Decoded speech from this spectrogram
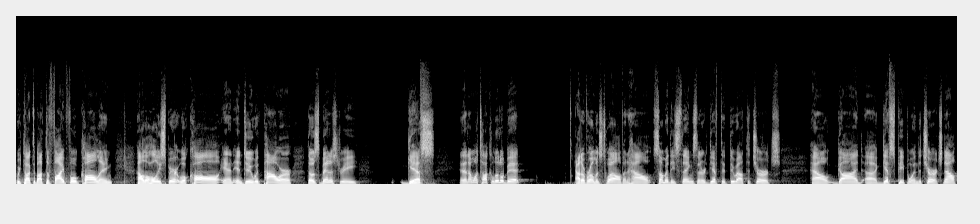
We talked about the fivefold calling, how the Holy Spirit will call and endue with power those ministry gifts. And then I want to talk a little bit out of Romans 12 and how some of these things that are gifted throughout the church, how God uh, gifts people in the church. Now,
